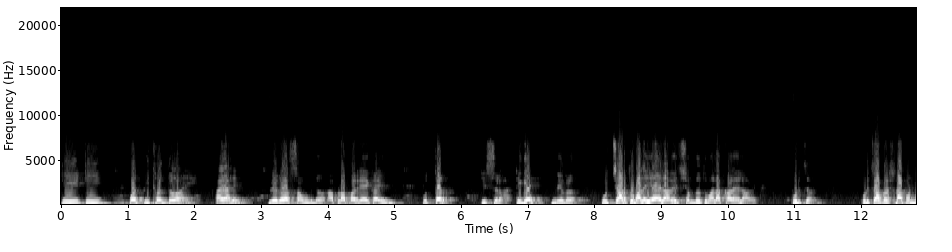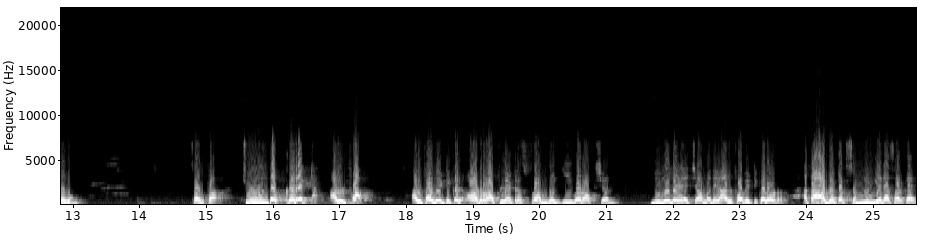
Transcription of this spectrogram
टी टी पण इथं द आहे. काय आहे? वेगळा साऊंड द. आपला पर्याय काय येईल? उत्तर तिसरा. ठीक आहे? वेगळं. उच्चार तुम्हाला यायला हवेत शब्द तुम्हाला कळायला हवेत. पुढचं. पुढचा प्रश्न आपण बघू. चौथा choose the correct alpha alphabetical order of letters from the given option दिलेल्या याच्यामध्ये अल्फाबेटिकल ऑर्डर आता हा घटक समजून घेण्यासारखा आहे.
